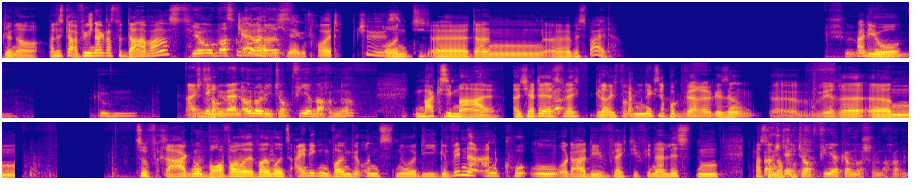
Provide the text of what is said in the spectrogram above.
Genau. Alles klar, vielen Dank, dass du da warst. Jo, mach's gut, Gerne, hat mich Johannes. sehr gefreut. Tschüss. Und, äh, dann, äh, bis bald. Tschüss. Adio. Dumm. Ah, ich denke, So. wir werden auch nur die Top 4 machen, ne? Maximal. Also, ich hätte jetzt Ja. vielleicht genau, ich nächster Punkt wäre äh, wäre, ähm, zu fragen, worauf wollen wir wollen wir uns einigen? Wollen wir uns nur die Gewinne angucken oder die vielleicht die Finalisten? Aber wir ich noch denke, so Top 4 können wir schon machen.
